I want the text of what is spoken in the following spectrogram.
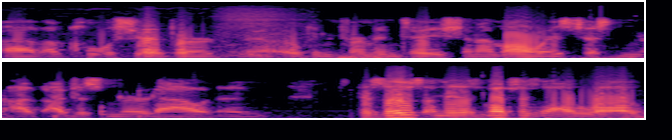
a, a coolship or you know, open fermentation, I'm always just I, I just nerd out and because those I mean as much as I love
